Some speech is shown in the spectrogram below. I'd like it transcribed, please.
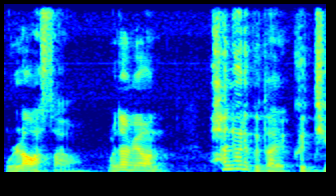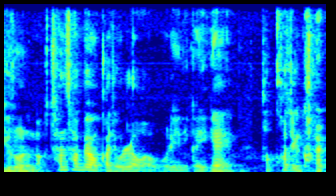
올라왔어요. 왜냐면 환율이 그, 다, 그 뒤로는 막 1,400원까지 올라가 버리니까 이게 더 커진 거예요.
